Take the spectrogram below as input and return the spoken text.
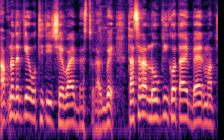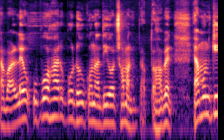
আপনাদেরকে অতিথি সেবায় ব্যস্ত রাখবে। তাছাড়া লৌকিকতায় ব্যয়ের মাত্রা বাড়লেও উপহার উপঢৌকনা দিয়েও সমানে প্রাপ্ত হবেন। এমনকি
